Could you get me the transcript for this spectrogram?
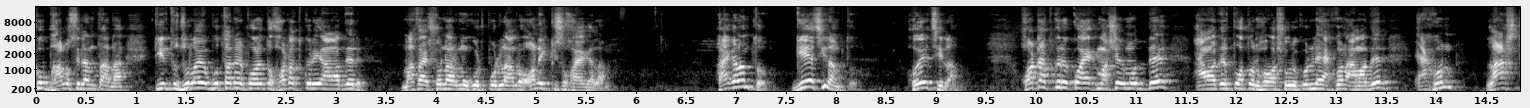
খুব ভালো ছিলাম তা না, কিন্তু জুলাই অভ্যুত্থানের পরে তো হঠাৎ করে আমাদের মাথায় সোনার মুকুট পড়ল আমরা অনেক কিছু হয়ে গেলাম। হয়ে গেলাম তো? গিয়েছিলাম তো? হয়েছিলাম। হঠাৎ করে কয়েক মাসের মধ্যে আমাদের পতন হওয়া শুরু করলে এখন আমাদের, এখন লাস্ট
